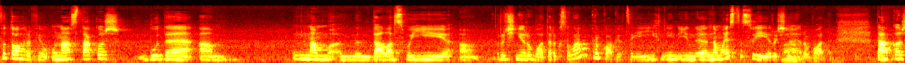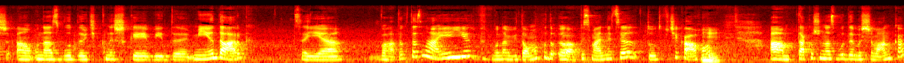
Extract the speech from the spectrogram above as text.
фотографів, у нас також буде а, нам е, дала свої а, ручні роботи. Роксолана Прокопів, це є їхнє намисто своєї ручної А. роботи. Також а, у нас будуть книжки від е, Мії Дарк. Це є багато хто знає її. Вона відома письменниця тут, в Чикаго. А також у нас буде вишиванка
